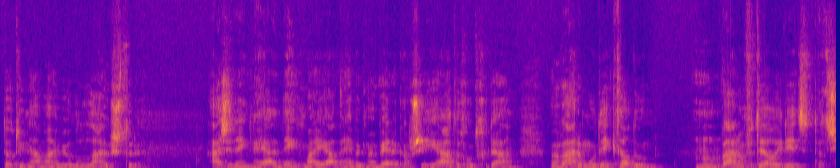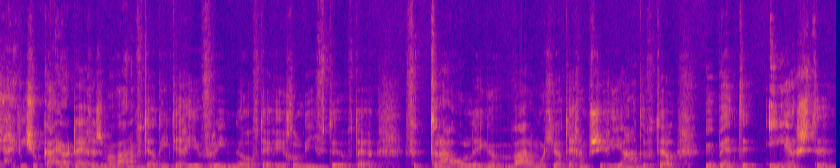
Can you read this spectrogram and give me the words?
dat u naar mij wilde luisteren. Hij zei, denkt, nou ja, dan denk ik, maar ja, dan heb ik mijn werk als psychiater goed gedaan. Maar waarom moet ik dat doen? Hmm. Waarom vertel je dit? Dat zeg ik niet zo keihard tegen ze, maar waarom vertel je niet tegen je vrienden of tegen je geliefden of tegen vertrouwelingen? Waarom moet je dat tegen een psychiater vertellen? U bent de eerste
